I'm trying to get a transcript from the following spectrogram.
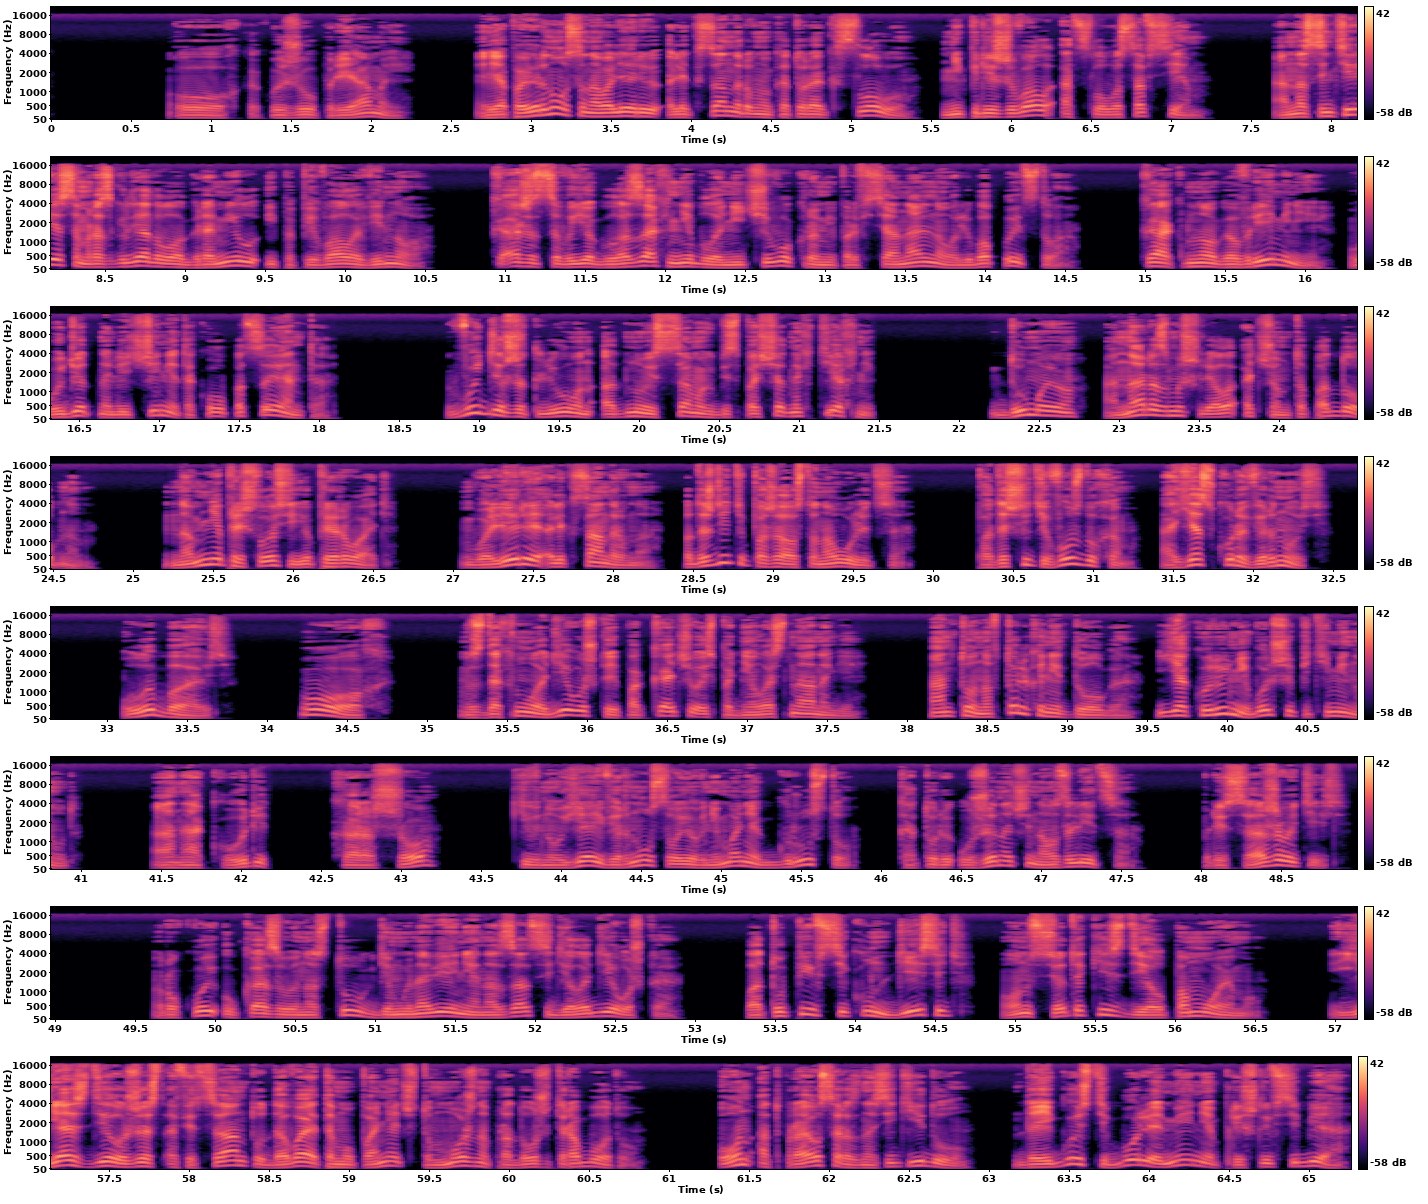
Ох, какой же упрямый. Я повернулся на Валерию Александровну, которая, к слову, не переживала от слова совсем. Она с интересом разглядывала громилу и попивала вино. Кажется, в ее глазах не было ничего, кроме профессионального любопытства. Как много времени уйдет на лечение такого пациента? Выдержит ли он одну из самых беспощадных техник? Думаю, она размышляла о чем-то подобном. Но мне пришлось ее прервать. «Валерия Александровна, подождите, пожалуйста, на улице. Подышите воздухом, а я скоро вернусь». Улыбаюсь. «Ох». Вздохнула девушка и, покачиваясь, поднялась на ноги. Антонов, только недолго. Я курю не больше пяти минут. Она курит? Хорошо. Кивнул я и вернул свое внимание к грусту, который уже начинал злиться. Присаживайтесь. Рукой указываю на стул, где мгновение назад сидела девушка. Потупив секунд десять, он все-таки сделал по-моему. Я сделал жест официанту, давая тому понять, что можно продолжить работу. Он отправился разносить еду, да и гости более-менее пришли в себя,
